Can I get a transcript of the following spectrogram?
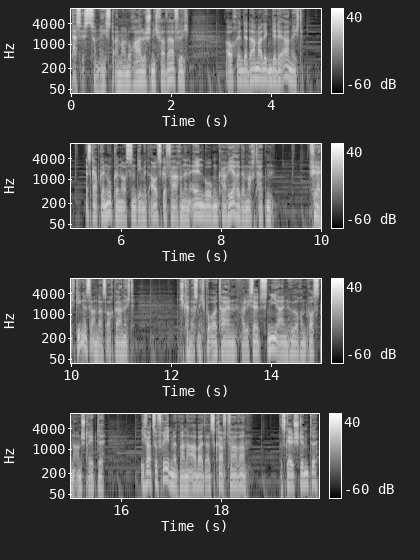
Das ist zunächst einmal moralisch nicht verwerflich, auch in der damaligen DDR nicht. Es gab genug Genossen, die mit ausgefahrenen Ellenbogen Karriere gemacht hatten. Vielleicht ging es anders auch gar nicht. Ich kann das nicht beurteilen, weil ich selbst nie einen höheren Posten anstrebte. Ich war zufrieden mit meiner Arbeit als Kraftfahrer. Das Geld stimmte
